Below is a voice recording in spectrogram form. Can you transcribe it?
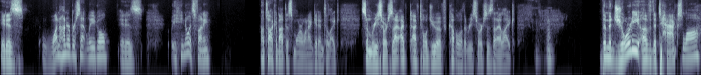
It is 100% legal. It is, you know, what's funny? I'll talk about this more when I get into like some resources. I, I've, I've told you of a couple of the resources that I like. Mhm. The majority of the tax law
